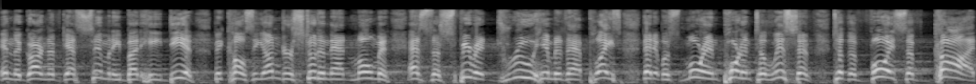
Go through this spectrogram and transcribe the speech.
in the Garden of Gethsemane, but he did because he understood in that moment as the Spirit drew him to that place that it was more important to listen to the voice of God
